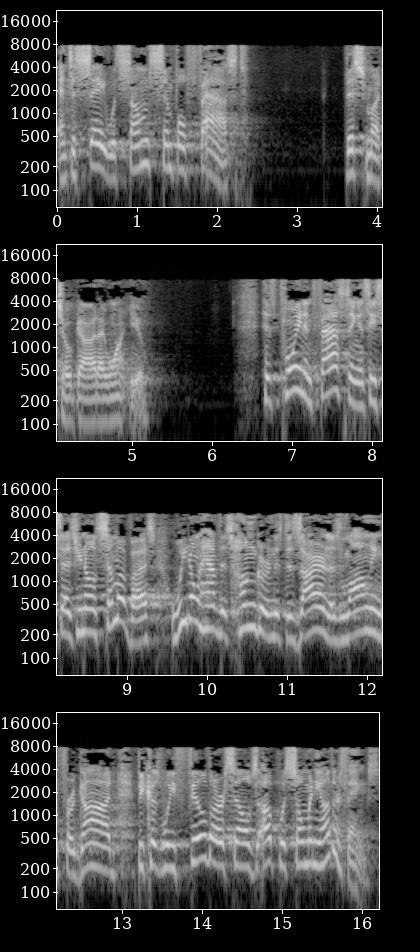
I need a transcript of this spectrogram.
and to say with some simple fast, this much, O God, I want you. His point in fasting is he says, you know, some of us, we don't have this hunger and this desire and this longing for God because we filled ourselves up with so many other things.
